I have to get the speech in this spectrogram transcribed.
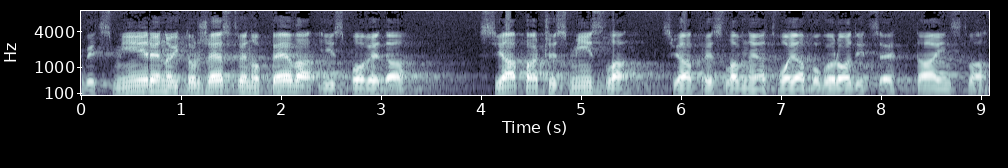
već smireno i toržestveno peva i ispoveda, sjapače smisla, svja preslavnaja Tvoja Bogorodice, tajinstva.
